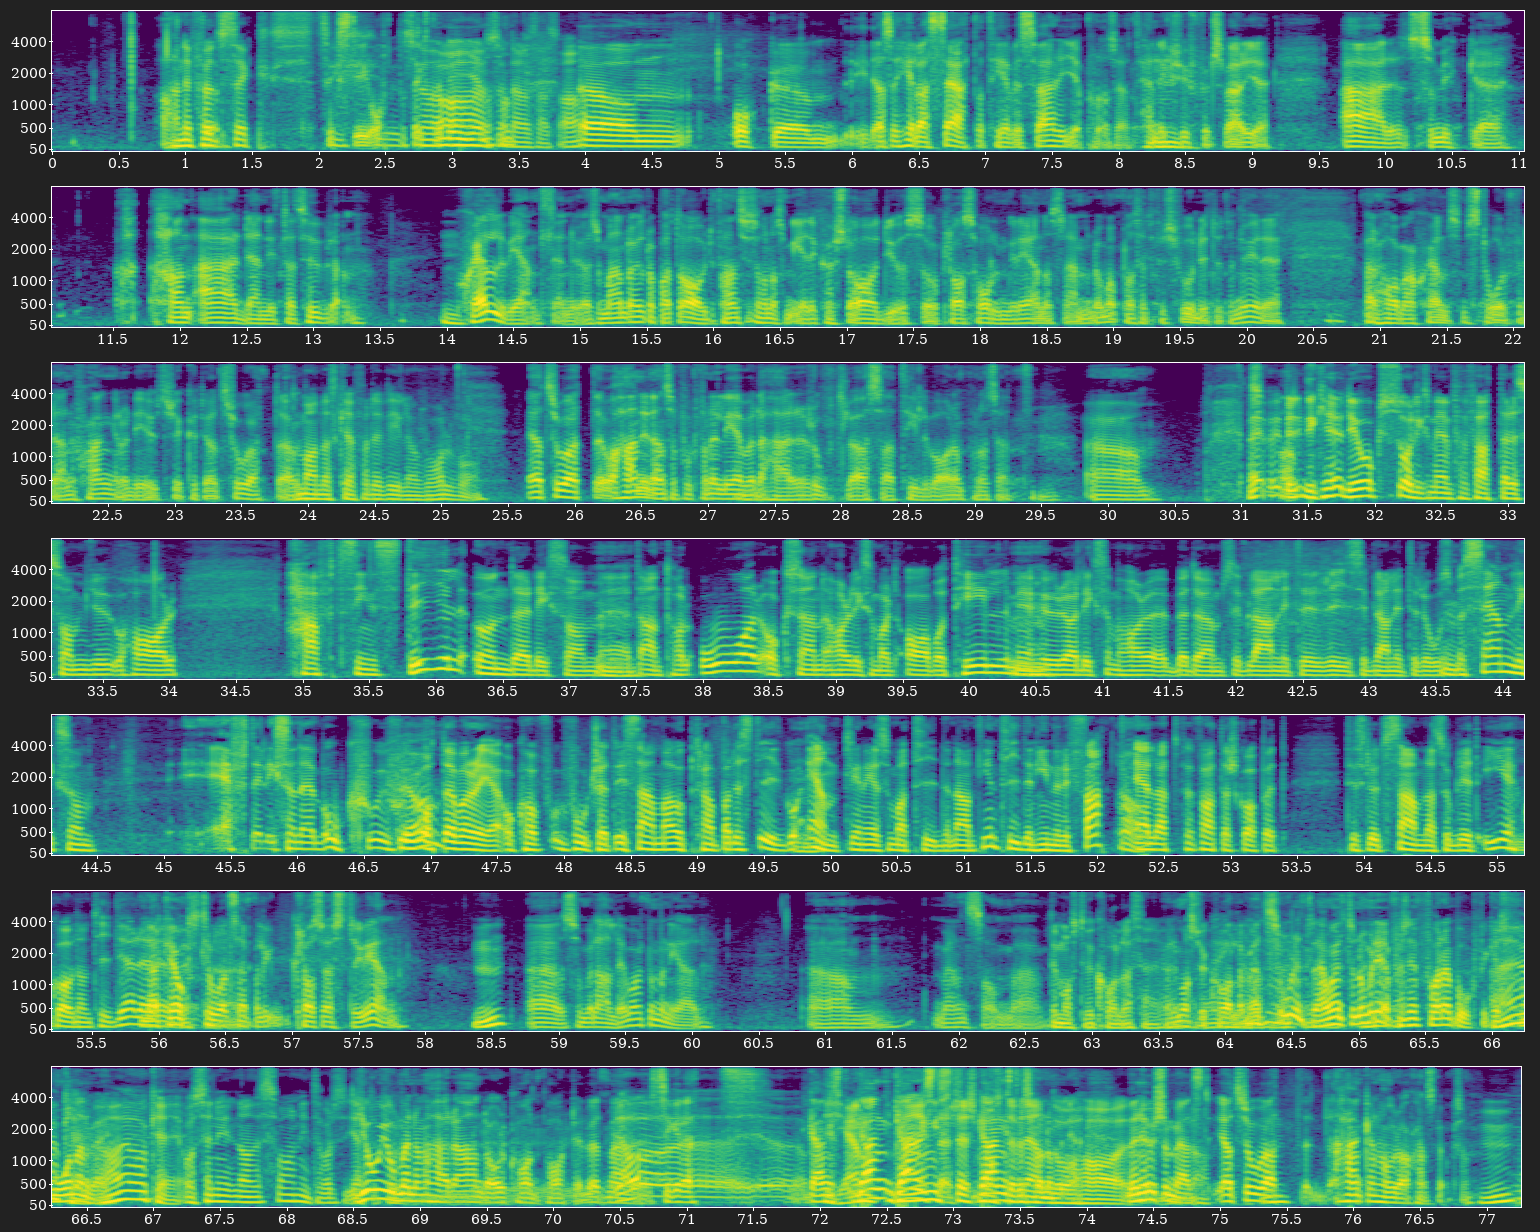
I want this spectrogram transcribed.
Han är född sex, 68, 69 ja, sånt sånt. ja. Um, och um, alltså hela ZTV-Sverige på något sätt, Henrik Mm. Schyffert-Sverige, är så mycket, han är den litteraturen. själv egentligen nu. Alltså de andra har ju droppat av. Det fanns ju sådana som Erik Hörstadius och Claes Holmgren och sådär men de har på något sätt försvunnit utan nu är det Per Hagman själv som står för den genren och det uttrycket. Jag tror att, eh, De andra skaffade villa och Volvo. jag tror att och han är den som fortfarande lever det här rotlösa tillvaron på något sätt. Um, Men, Så, ja. det, kan- det är också så liksom en författare som ju har haft sin stil under liksom Mm. ett antal år och sen har det liksom varit av och till med Mm. hur det liksom har bedömts, ibland lite ris, ibland lite ros. Mm. Men sen liksom efter liksom här bok 7, 7 Ja. 8 vad det är och har fortsätter i samma upptrampade stil, går äntligen är det som att tiden, antingen tiden hinner ifatt Mm. Ja. eller att författarskapet till slut samlas och blir ett eko av de tidigare jag kan också tro att till exempel Claes Östergren Mm, eh, som väl aldrig varit nominerad. Um, men som, eh, det måste vi kolla sen. ja, det måste vi kolla, men jag tror inte, han var inte nominerad för sin förra bok vilket Nej, förvånade okej. mig. Ja, ja, okej. Och sen är det någon svan inte varit så Jo, jo, men de här andra orkanparty, du vet med Ja, cigarett... ja. Gangst, Jäm- gang, gangsters gangsters, måste gangsters väl var ändå ha- Men hur som helst, jag tror att han kan ha en bra chans också. Mm.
